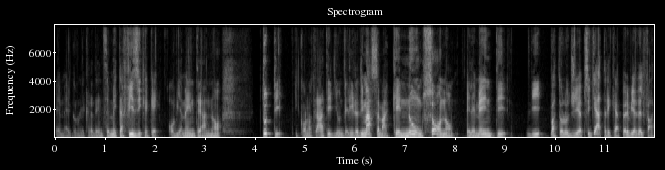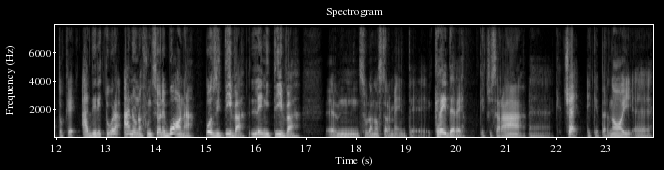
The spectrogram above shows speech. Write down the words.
emergono le credenze metafisiche che ovviamente hanno tutti i connotati di un delirio di massa, ma che non sono elementi di patologia psichiatrica per via del fatto che addirittura hanno una funzione buona, positiva, lenitiva ehm, sulla nostra mente. Credere che ci sarà, eh, c'è e che per noi eh,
